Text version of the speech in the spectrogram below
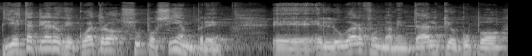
Y está claro que 4 supo siempre eh, el lugar fundamental que ocupó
